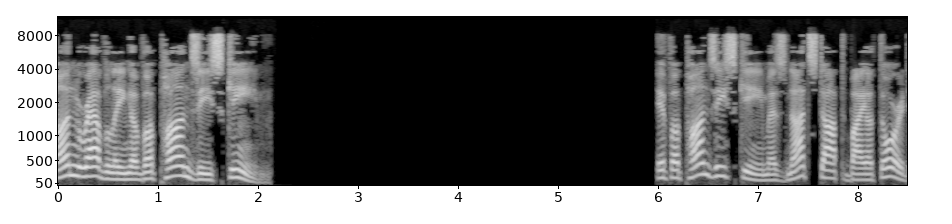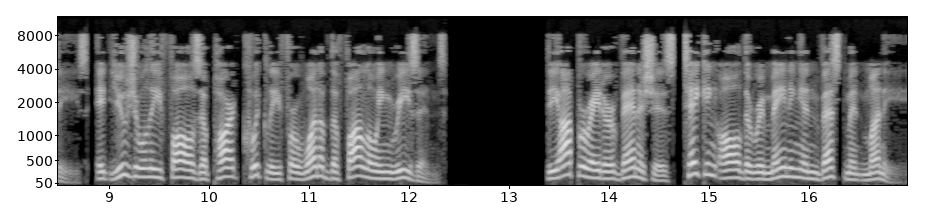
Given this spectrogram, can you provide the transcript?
Unraveling of a Ponzi scheme If a Ponzi scheme is not stopped by authorities, it usually falls apart quickly for one of the following reasons. The operator vanishes, taking all the remaining investment money.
